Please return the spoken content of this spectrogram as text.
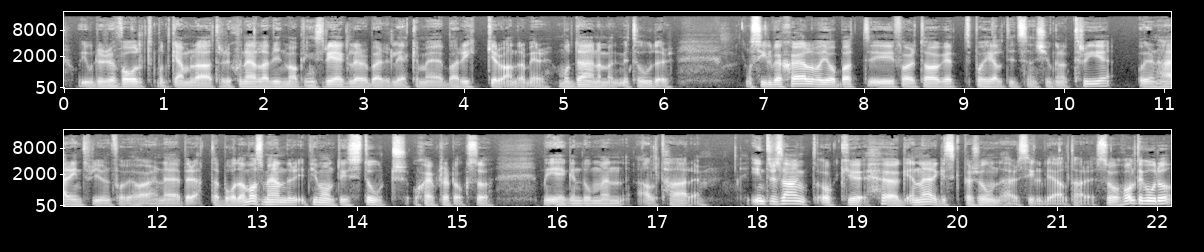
och gjorde revolt mot gamla traditionella vinmakningsregler och började leka med barriker och andra mer moderna metoder. Och Silvia själv har jobbat i företaget på heltid sedan 2003 och i den här intervjun får vi höra henne berätta både om vad som händer i Piemonte i stort och självklart också med egendomen Altare. Intressant och högenergisk person det här, Silvia Altare. Så håll till godo,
